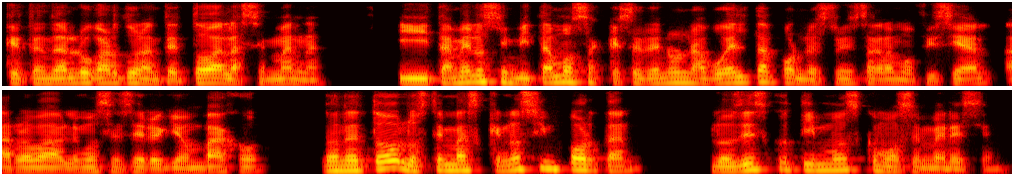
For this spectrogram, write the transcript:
que tendrá lugar durante toda la semana. Y también los invitamos a que se den una vuelta por nuestro Instagram oficial, arroba hablemos de cero guion bajo, donde todos los temas que nos importan los discutimos como se merecen.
